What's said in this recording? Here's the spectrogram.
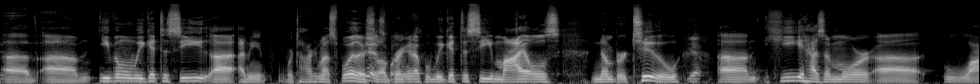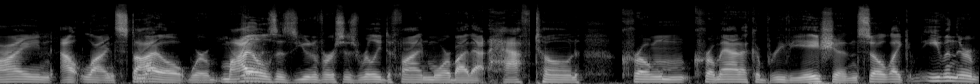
Of um, even when we get to see, uh, I mean, we're talking about spoilers, Yeah, so I'll bring it up. When we get to see Miles number two, Yep. um, he has a more uh, line outline style where Miles's universe is really defined more by that half tone chrome chromatic abbreviation so like even their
